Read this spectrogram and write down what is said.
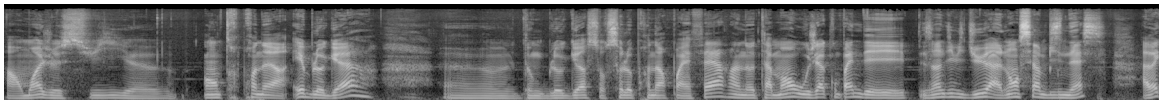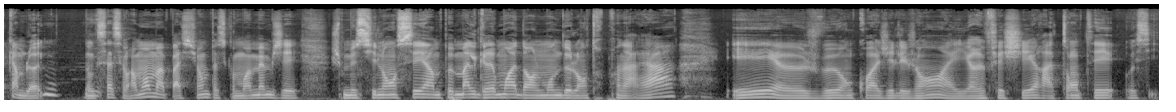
Alors moi, je suis euh, entrepreneur et blogueur. Euh, donc blogueur sur solopreneur.fr hein, notamment où j'accompagne des, individus à lancer un business avec un blog. Donc ça c'est vraiment ma passion parce que moi-même j'ai je me suis lancé un peu malgré moi dans le monde de l'entrepreneuriat et euh, je veux encourager les gens à y réfléchir, à tenter aussi.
